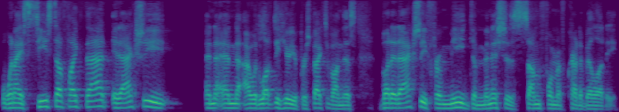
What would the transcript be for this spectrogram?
when I see stuff like that, it actually and and I would love to hear your perspective on this, but it actually for me diminishes some form of credibility.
